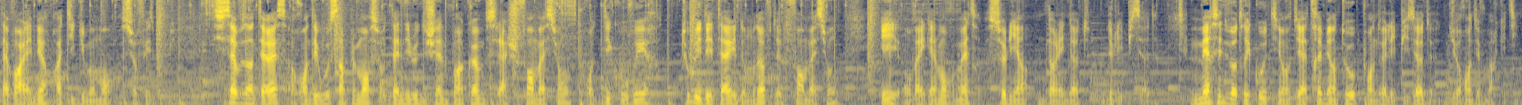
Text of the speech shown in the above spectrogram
d'avoir les meilleures pratiques du moment sur Facebook. Si ça vous intéresse, rendez-vous simplement sur danieloduchesne.com slash formation pour découvrir tous les détails de mon offre de formation et on va également vous mettre ce lien dans les notes de l'épisode. Merci de votre écoute et on se dit à très bientôt pour un nouvel épisode du Rendez-vous Marketing.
